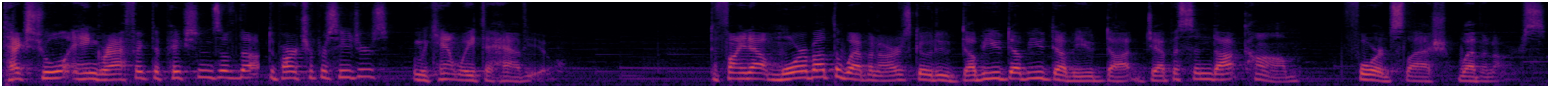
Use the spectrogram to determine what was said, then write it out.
textual and graphic depictions of the departure procedures, and we can't wait to have you. To find out more about the webinars, go to www.jeppesen.com forward slash webinars.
